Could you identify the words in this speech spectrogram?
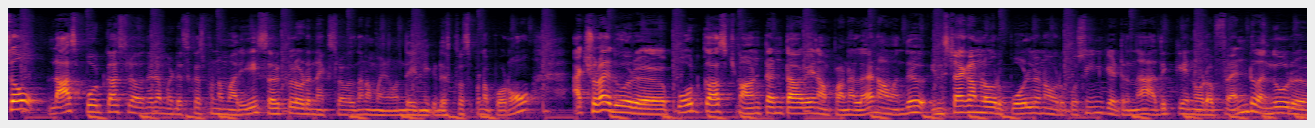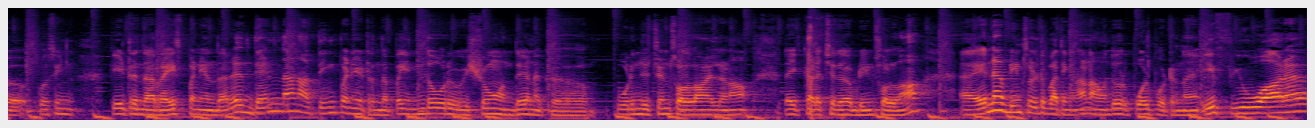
ஸோ லாஸ்ட் போட்காஸ்ட்டில் வந்து நம்ம டிஸ்கஸ் பண்ண மாதிரி சர்க்கிளோட நெக்ஸ்ட் லெவல் தான் நம்ம வந்து இன்றைக்கி டிஸ்கஸ் பண்ண போகிறோம் ஆக்சுவலாக இது ஒரு போட்காஸ்ட் கான்டென்ட்டாகவே நான் பண்ணலை. நான் வந்து இன்ஸ்டாகிராமில் ஒரு போலில் நான் ஒரு கொஸ்டின் கேட்டிருந்தேன். அதுக்கு என்னோடய ஃப்ரெண்டு வந்து ஒரு கொஸ்டின் கேட்டிருந்தார் ரைஸ் பண்ணியிருந்தார். தென் தான் நான் திங்க் பண்ணிகிட்டு இருந்தப்போ இந்த ஒரு விஷயம் வந்து எனக்கு புரிஞ்சிச்சுன்னு சொல்லலாம் இல்லைனா லைக் கிடச்சிது அப்படின்னு சொல்லலாம். என்ன அப்படின்னு சொல்லிட்டு பார்த்தீங்கன்னா நான் வந்து ஒரு போல் போட்டிருந்தேன். If you are a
